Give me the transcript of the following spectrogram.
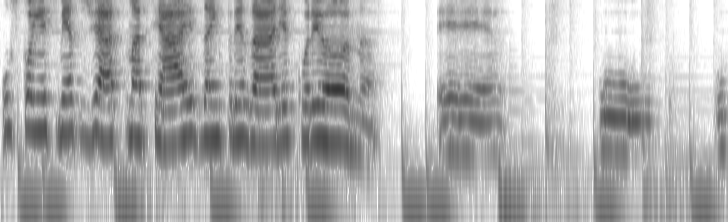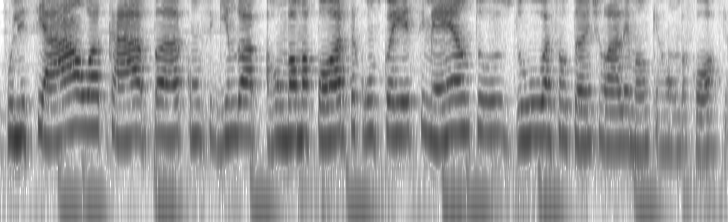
os conhecimentos de artes marciais da empresária coreana. É, o, o policial acaba conseguindo arrombar uma porta com os conhecimentos do assaltante lá alemão que arromba cofre,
